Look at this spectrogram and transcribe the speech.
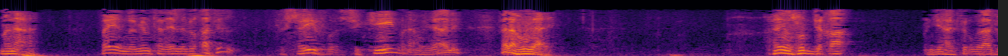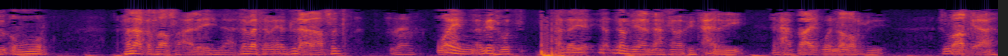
منعه. فإن لم يمتنع إلا بالقتل بالسيف والسكين ونحو ذلك فله ذلك. فإن صدق من جهة ولاة الأمور فلا قصاص عليه إذا ثبت ما يدل على صدقه نعم. وإن لم يثبت هذا يرجع المحكمة في تحري الحقائق والنظر في الواقعة.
